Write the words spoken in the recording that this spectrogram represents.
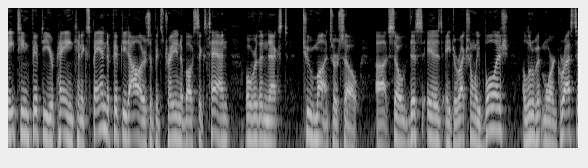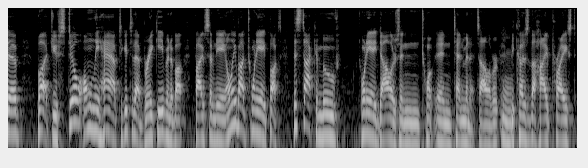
1850 you're paying can expand to $50 if it's trading above 610 over the next two months or so. Uh, so this is a directionally bullish, a little bit more aggressive, but you still only have to get to that break even about 578, only about 28 bucks. This stock can move $28 in, tw- in 10 minutes, Oliver, mm. because of the high priced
